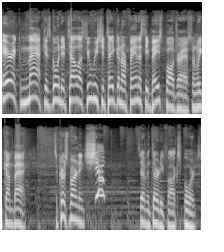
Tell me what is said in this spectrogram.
Eric Mack is going to tell us who we should take in our fantasy baseball drafts when we come back. It's a Chris Vernon Show. 730 Fox Sports.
